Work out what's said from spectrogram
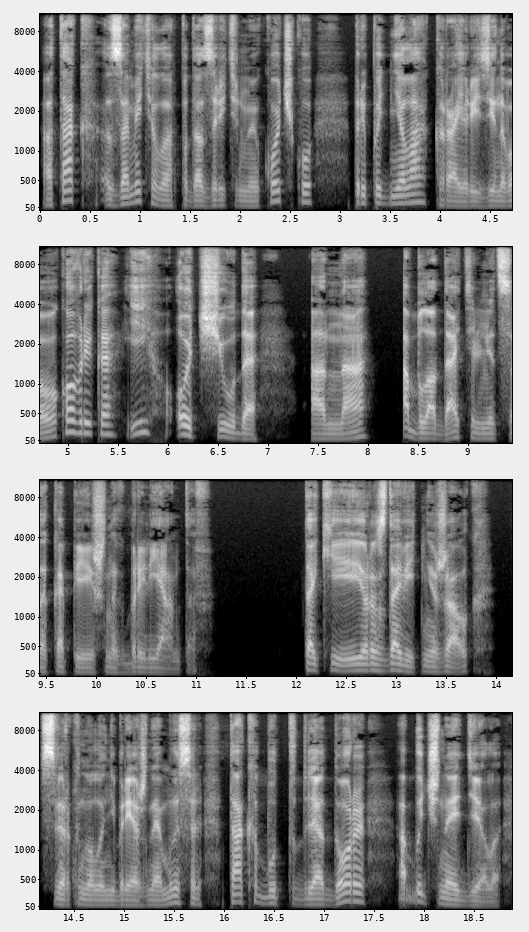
А так заметила подозрительную кочку, приподняла край резинового коврика и, о чудо, она обладательница копеечных бриллиантов. «Такие и раздавить не жалко», — сверкнула небрежная мысль, так, будто для Доры обычное дело —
